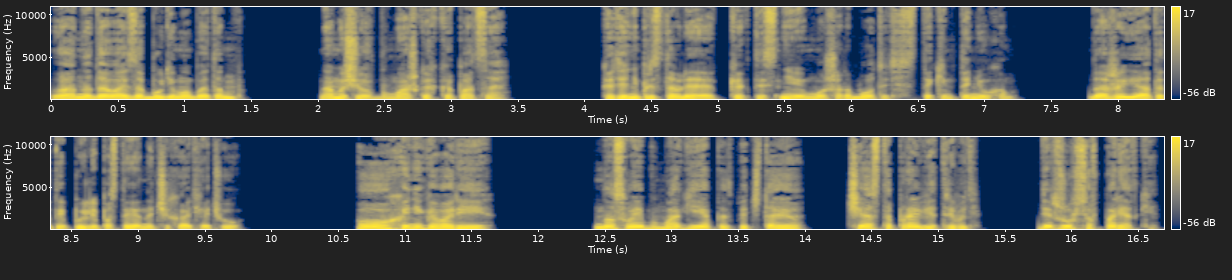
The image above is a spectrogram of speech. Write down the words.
«Ладно, давай забудем об этом. Нам еще в бумажках копаться. Хотя не представляю, как ты с ней можешь работать, с таким-то нюхом. Даже я от этой пыли постоянно чихать хочу». «Ох, и не говори. Но свои бумаги я предпочитаю часто проветривать. Держу все в порядке.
